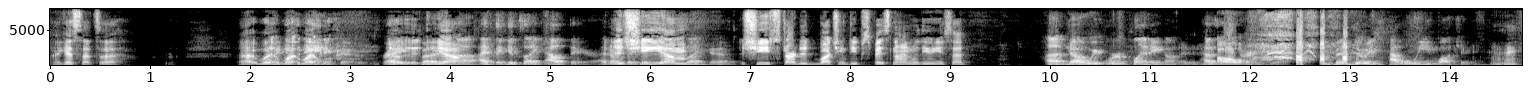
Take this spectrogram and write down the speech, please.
I guess that's a. Uh, I what, mean, what, an what, anecdote, right? uh, but yeah. uh, I think it's like out there. I don't Is think she, that um, like a, she started watching Deep Space Nine with you. You said. Uh, no, we, we're planning on it. It hasn't Oh. started yet. We've been doing Halloween watching.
